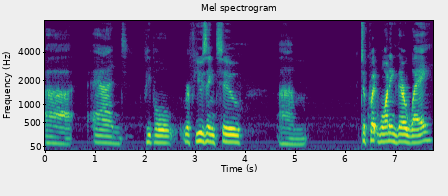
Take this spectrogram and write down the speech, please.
uh, and people refusing to um, to quit wanting their way.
